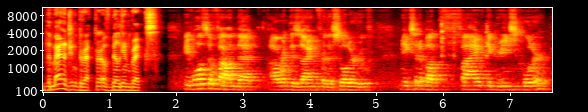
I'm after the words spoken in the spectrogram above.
the managing director of Billion Bricks. We've also found that our design for the solar roof makes it about five degrees cooler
